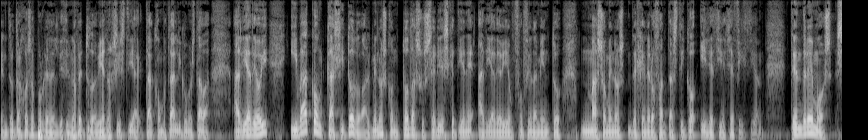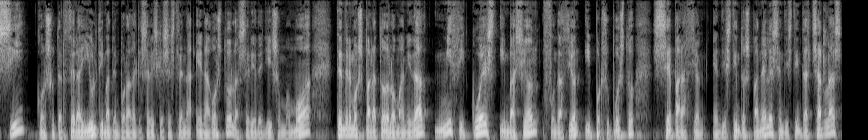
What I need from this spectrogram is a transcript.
entre otras cosas porque en el 19 todavía no existía tal, como tal y como estaba a día de hoy, y va con casi todo, al menos con todas sus series que tiene a día de hoy en funcionamiento, más o menos de género fantástico y de ciencia ficción. Tendremos, sí, con su tercera y última temporada que sabéis que se estrena en agosto, la serie de Jason Momoa. Tendremos para toda la humanidad Mythic Quest, Invasión, Fundación y por supuesto Separación en distintos paneles, en distintas charlas.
